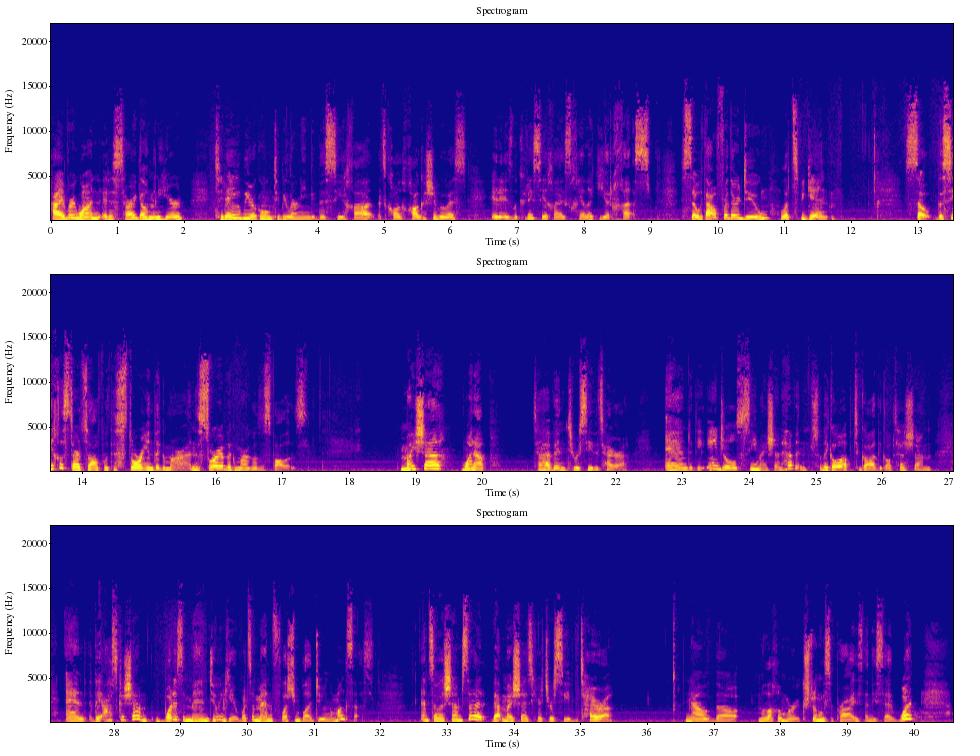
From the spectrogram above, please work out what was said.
Hi everyone, it is Sara Gelman here. Today we are going to be learning the Sicha. It's called Chag Shavuos. It is Likutei Sichas Chelik Yud Ches. So without further ado, let's begin. So the Sicha starts off with a story in the Gemara, and the story of the Gemara goes as follows: Moshe went up to heaven to receive the Torah, and the angels see Moshe in heaven. So they go up to God, they go up to Hashem, and they ask Hashem, What is a man doing here? What's a man of flesh and blood doing amongst us? And so Hashem said that Moshe is here to receive the Torah. Now the Malachim were extremely surprised and they said, What?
